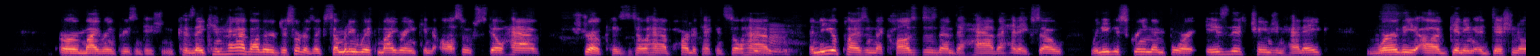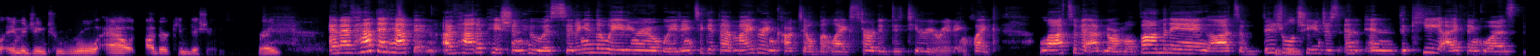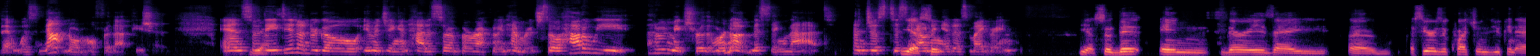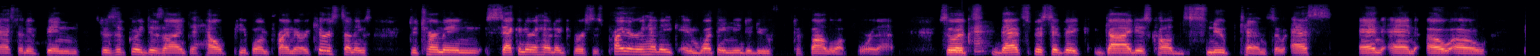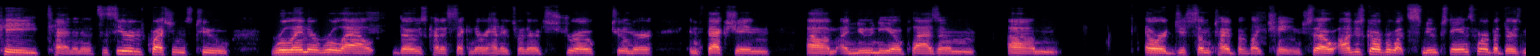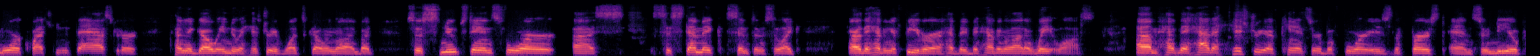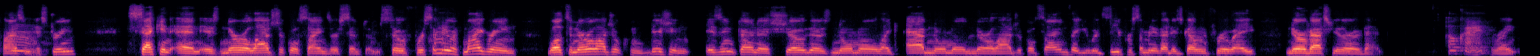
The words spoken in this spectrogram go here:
or migraine presentation because they can have other disorders. Like somebody with migraine can also still have stroke, can still have heart attack, can still have mm-hmm. a neoplasm that causes them to have a headache. So we need to screen them for is this change in headache worthy of getting additional imaging to rule out other conditions, right? And I've had that happen. I've had a patient who was sitting in the waiting room waiting to get that migraine cocktail, but like started deteriorating. Like lots of abnormal vomiting, lots of visual Mhm. changes, and and the key I think was that was not normal for that patient. And so they did undergo imaging and had a subarachnoid hemorrhage. So how do we how do we make sure that we're not missing that and just Yeah, so- discounting it as migraine? Yeah, so the in there is a um, a series of questions you can ask that have been specifically designed to help people in primary care settings determine secondary headache versus primary headache and what they need to do to follow up for that. So it's Okay. that specific guide is called Snoop 10. So S N N O O P 10 and it's a series of questions to rule in or rule out those kind of secondary headaches whether it's stroke, tumor, infection, um, a new neoplasm, um, or just some type of like change. So I'll just go over what Snoop stands for, but there's more questions to ask or kind of go into a history of what's going on. But so Snoop stands for uh, s- systemic symptoms. So like, are they having a fever? Have they been having a lot of weight loss? Um, have they had a history of cancer before? Is the first N. So neoplasm Mm. history. Second N is neurological signs or symptoms. So for somebody with migraine, well, it's a neurological condition, isn't going to show those normal, like abnormal neurological signs that you would see for somebody that is going through a neurovascular event, Okay. right?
